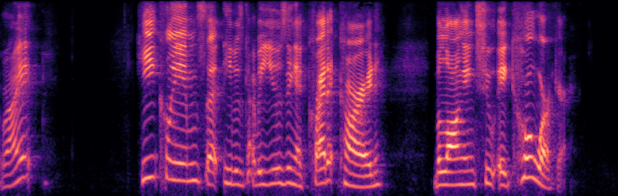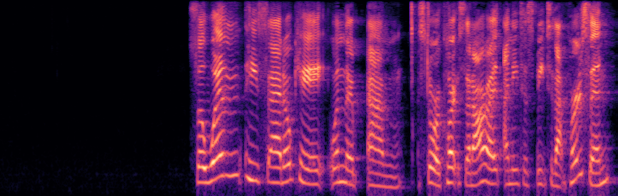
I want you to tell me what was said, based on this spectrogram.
Right? He claims that he was going to be using a credit card belonging to a coworker. So when he said, okay, when the um, store clerk said, all right, I need to speak to that person,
